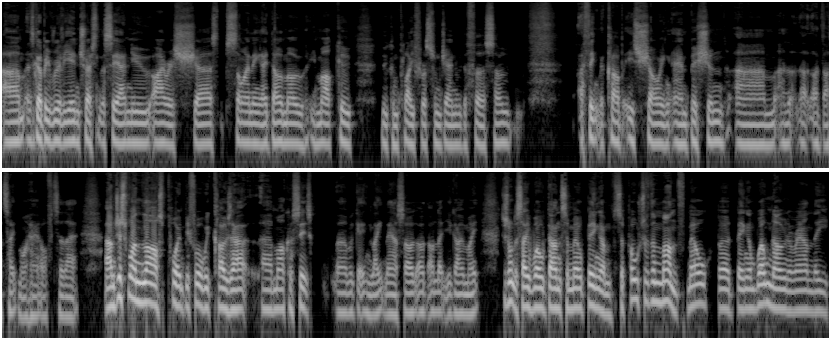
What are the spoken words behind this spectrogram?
Um, it's going to be really interesting to see our new Irish uh, signing, Aidomo Emakhu, who can play for us from January the first. So I think the club is showing ambition, um, and I, I, I, take my hat off to that. Um, just one last point before we close out, uh, Marcus. It's uh, we're getting late now, so I'll, I'll, let you go, mate. Just want to say well done to Mel Bingham, supporter of the month, Mel Bird Bingham, well known around the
